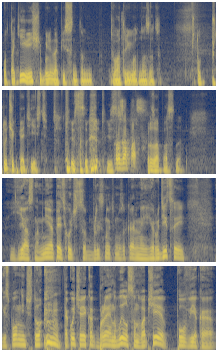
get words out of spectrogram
Вот такие вещи были написаны там 2-3 года назад штук, штучек 5 есть. Про запас. Про запас, да. Ясно. Мне опять хочется блеснуть музыкальной эрудицией и вспомнить, что такой человек, как Брайан Уилсон, вообще полвека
